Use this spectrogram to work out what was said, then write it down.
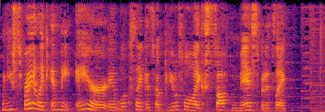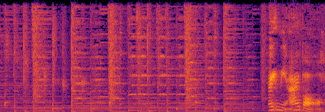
When you spray it like in the air, it looks like it's a beautiful like soft mist, but it's like right in the eyeball.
